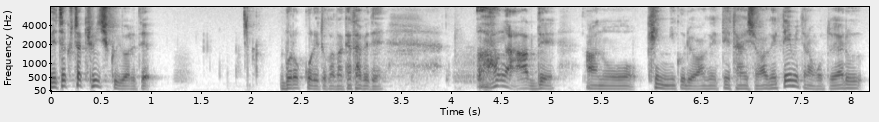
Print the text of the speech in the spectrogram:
めちゃくちゃ厳しく言われて、ブロッコリーとかだけ食べて、うんがーって、あの、筋肉量上げて、代謝上げて、みたいなことをやる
